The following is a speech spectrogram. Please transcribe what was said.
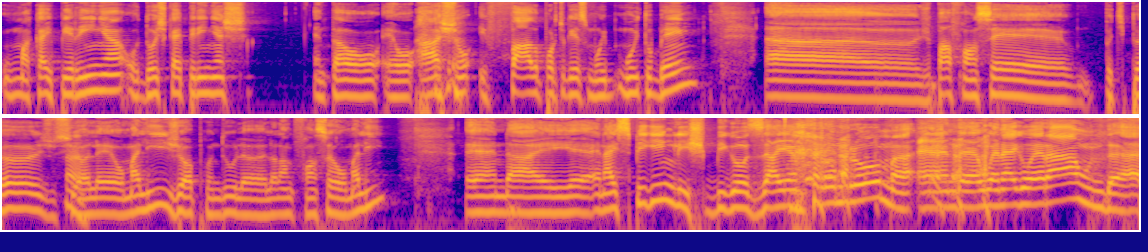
uma caipirinha ou dois caipirinhas, então eu acho e falo português mui- muito bem. Euh, je parle français petit peu. Je suis Ah. allé au Mali, j'ai appris la, la langue française au Mali. And I and I speak English because I am from Rome, and uh, when I go around, uh,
